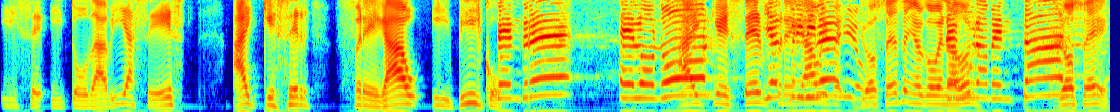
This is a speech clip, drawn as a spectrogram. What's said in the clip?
Y, se, y todavía se es, hay que ser fregado y pico. Tendré el honor Hay que ser y el privilegio Yo sé, señor de gobernador. juramentar Yo sé.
